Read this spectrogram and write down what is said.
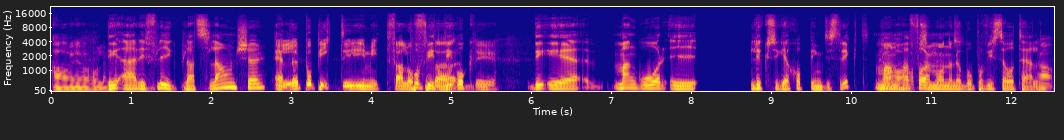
ja, jag håller med. Det är i flygplatslounger, Eller på Pitti i mitt fall På ofta. Pitti och- det, det är, man går i lyxiga shoppingdistrikt, man Ja, har absolut. förmånen att bo på vissa hotell. Ja.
